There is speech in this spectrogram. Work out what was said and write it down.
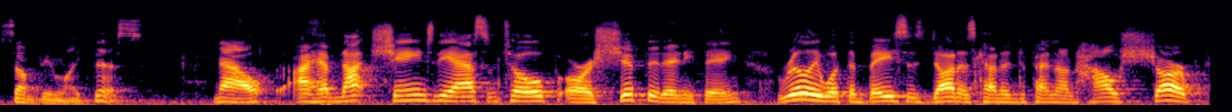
something like this. Now, I have not changed the asymptote or shifted anything. Really, what the base has done is kind of depend on how sharp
